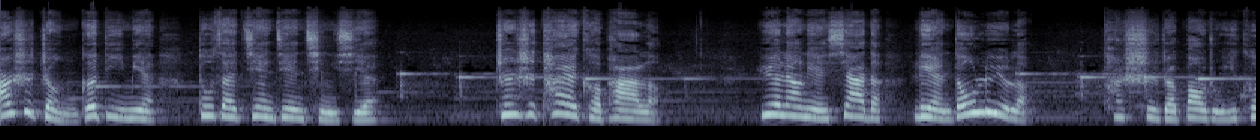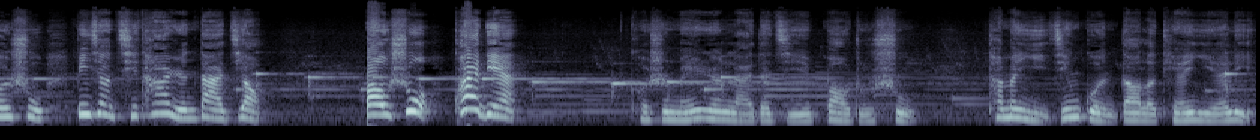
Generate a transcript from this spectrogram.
而是整个地面都在渐渐倾斜，真是太可怕了。月亮脸吓得脸都绿了，他试着抱住一棵树，并向其他人大叫：“抱树，快点！”可是没人来得及抱住树，他们已经滚到了田野里。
